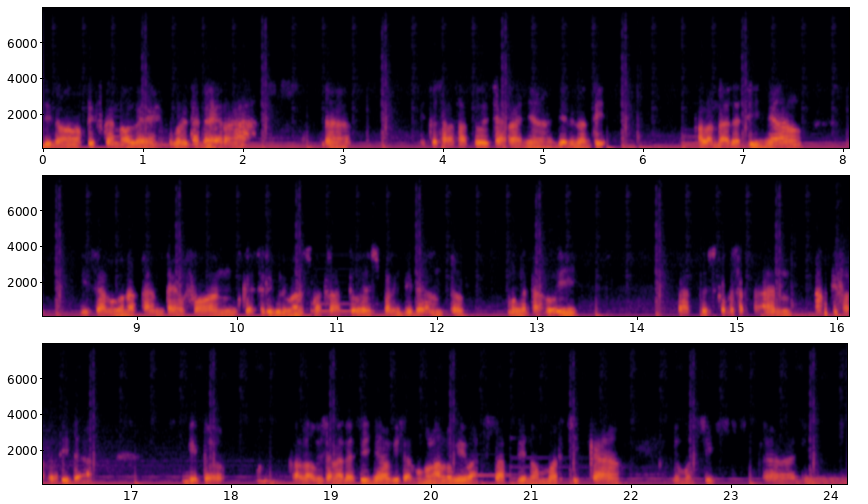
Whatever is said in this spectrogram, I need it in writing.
dinonaktifkan oleh pemerintah daerah. Nah, itu salah satu caranya. Jadi nanti kalau tidak ada sinyal bisa menggunakan telepon ke 1500 400 paling tidak untuk mengetahui status kepesertaan aktif atau tidak gitu kalau misalnya ada sinyal bisa melalui WhatsApp di nomor Cika nomor Cika di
